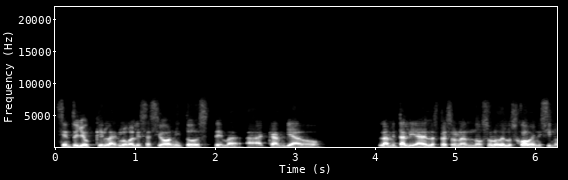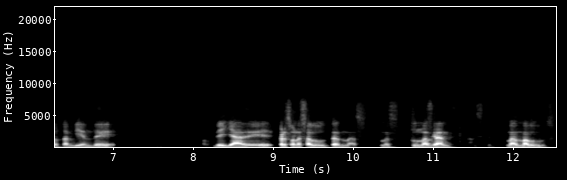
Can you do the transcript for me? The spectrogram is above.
siento yo que la globalización y todo ese tema ha cambiado la mentalidad de las personas, no solo de los jóvenes, sino también de, de ya de personas adultas más, más, pues más grandes, este, más maduros.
